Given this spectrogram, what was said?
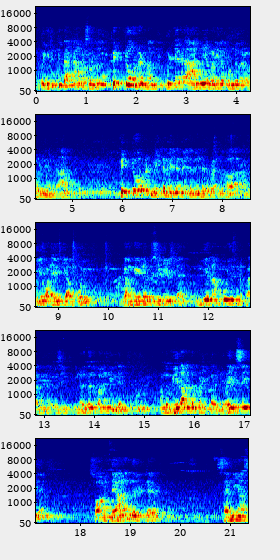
இப்போ இதுக்கு தான் நாங்கள் சொல்றது பெற்றோர்கள் வந்து பிள்ளைகளை ஆன்மீக வழியில் கொண்டு வர வேண்டும் என்றால் பெற்றோர்கள் மெல்ல மெல்ல மெல்ல மெல்ல அப்படியே வட இந்தியா போய் கங்கையில் ரிஷிகேஷில் இங்கெல்லாம் போயிருக்கணும் பாருங்க ரிஷி. எங்களுக்கு அந்த பலன் இல்லை. அங்கே வேதாந்த படிப்பை நிறைவு செய்து சுவாமி தயானந்தர்கிட்ட சன்னியாச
